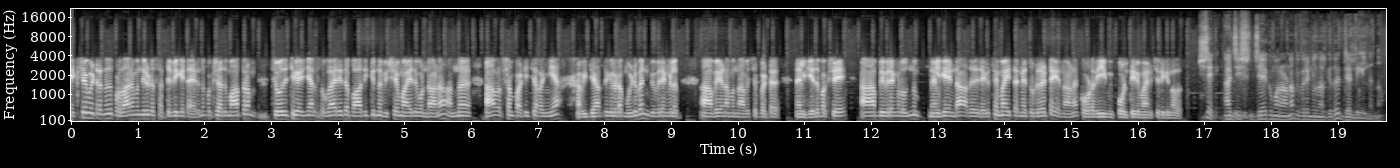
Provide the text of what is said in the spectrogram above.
ലക്ഷ്യമിട്ടിരുന്നത് പ്രധാനമന്ത്രിയുടെ സർട്ടിഫിക്കറ്റ് ആയിരുന്നു പക്ഷെ അത് മാത്രം ചോദിച്ചു കഴിഞ്ഞാൽ സ്വകാര്യത ബാധിക്കുന്ന വിഷയമായതുകൊണ്ടാണ് അന്ന് ആ വർഷം പഠിച്ചിറങ്ങിയ വിദ്യാർത്ഥികളുടെ മുഴുവൻ വിവരങ്ങളും വേണമെന്ന് വേണമെന്നാവശ്യപ്പെട്ട് നൽകിയത്. പക്ഷേ ആ വിവരങ്ങളൊന്നും നൽകേണ്ട അത് രഹസ്യമായി തന്നെ തുടരട്ടെ എന്നാണ് കോടതിയും ഇപ്പോൾ തീരുമാനിച്ചിരിക്കുന്നത്. ശരി അജീഷ് ജയകുമാറാണ് വിവരങ്ങൾ നൽകിയത് ഡൽഹിയിൽ നിന്നും.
